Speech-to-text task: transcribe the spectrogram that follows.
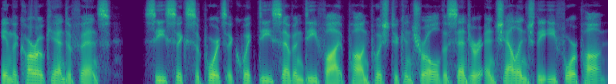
In the Caro-Kann defense, c6 supports a quick d7 d5 pawn push to control the center and challenge the e4 pawn.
